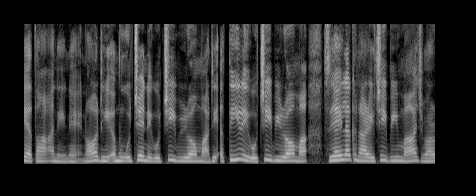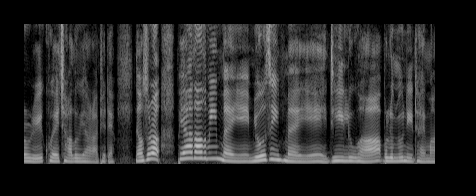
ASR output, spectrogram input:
ရဲ့သားအနေနဲ့เนาะဒီအမှုအကျင့်တွေကိုကြည့်ပြီးတော့မှဒီအသီးတွေကိုကြည့် ပြီးတော့မှဇယိုက်လက္ခဏာတွေကြည့်ပြီးမှကျမတို့တွေခွဲခြားလို့ရတာဖြစ်တယ်။နောက်ဆိုတော့ဖះသားသမီးမှန်ရင်မျိုးစိမှန်ရင်ဒီလူဟာဘယ်လိုမျိုးနေထိုင်မှာ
